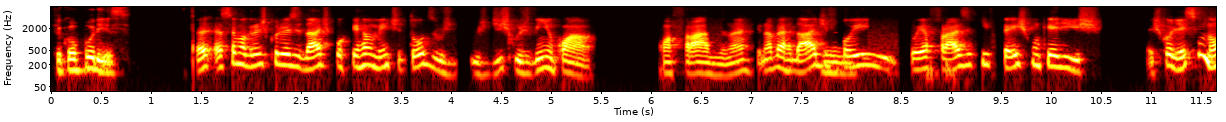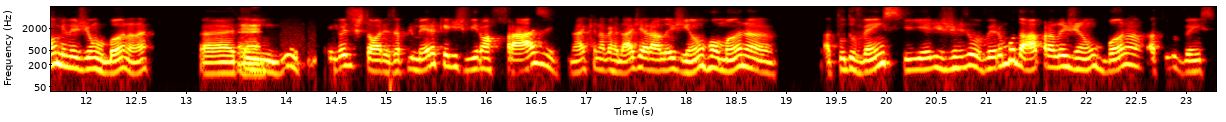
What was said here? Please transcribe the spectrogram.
ficou por isso. É, essa é uma grande curiosidade, porque realmente todos os, os discos vinham com a, com a frase, né? Que na verdade foi, foi a frase que fez com que eles escolhessem o nome Legião Urbana, né? É, tem, é. tem duas histórias. A primeira é que eles viram a frase, né? Que na verdade era a Legião Romana a tudo vence, e eles resolveram mudar para a Legião Urbana a tudo vence.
